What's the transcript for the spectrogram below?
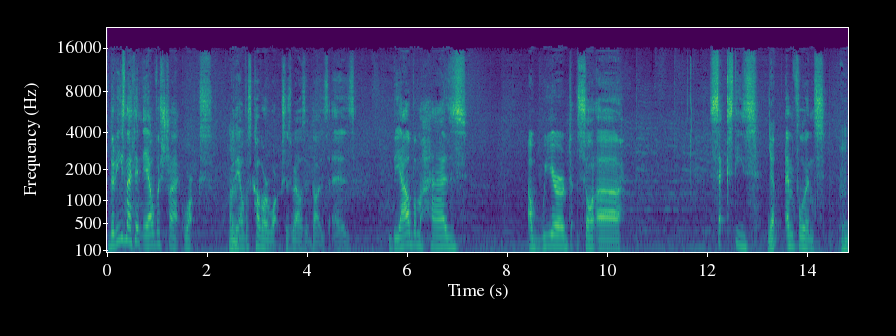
the reason I think the Elvis track works or the hmm. Elvis cover works as well as it does is the album has a weird sort of 60s Yep. influence hmm.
